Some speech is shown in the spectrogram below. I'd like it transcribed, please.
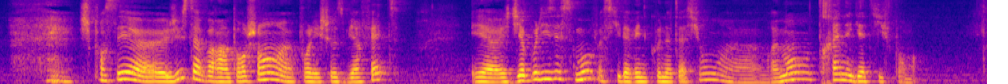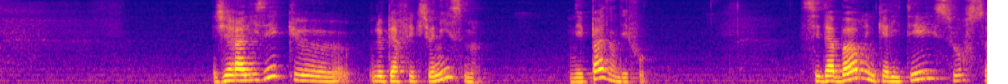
je pensais euh, juste avoir un penchant euh, pour les choses bien faites. Et je diabolisais ce mot parce qu'il avait une connotation vraiment très négative pour moi. J'ai réalisé que le perfectionnisme n'est pas un défaut. C'est d'abord une qualité source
